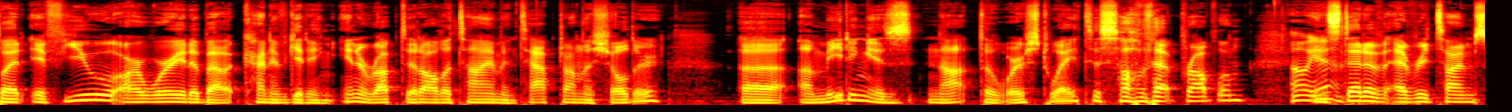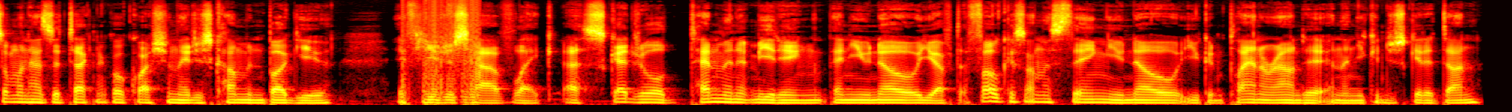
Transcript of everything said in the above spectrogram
But if you are worried about kind of getting interrupted all the time and tapped on the shoulder, uh, a meeting is not the worst way to solve that problem. Oh, yeah. Instead of every time someone has a technical question, they just come and bug you. If you just have like a scheduled 10 minute meeting, then you know you have to focus on this thing, you know you can plan around it, and then you can just get it done.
